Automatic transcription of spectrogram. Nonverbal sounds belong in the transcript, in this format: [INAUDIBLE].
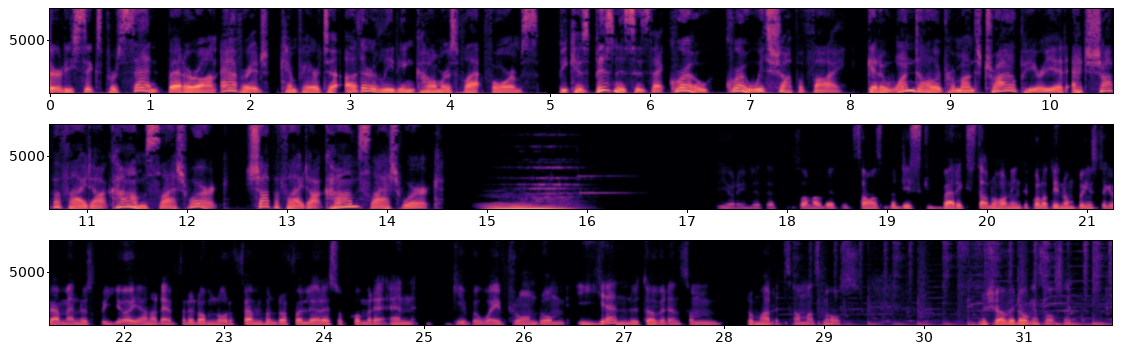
36% better on average compared to other leading commerce platforms because businesses that grow grow with Shopify. Get a $1 per month trial period at shopify.com/work. shopify.com/work. Vi har inlett ett samarbete tillsammans med Diskverkstan och har ni inte kollat in dem på Instagram ännu så gör gärna det. För när de når 500 följare så kommer det en giveaway från dem igen utöver den som de hade tillsammans med oss. Nu kör vi dagens avsnitt.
